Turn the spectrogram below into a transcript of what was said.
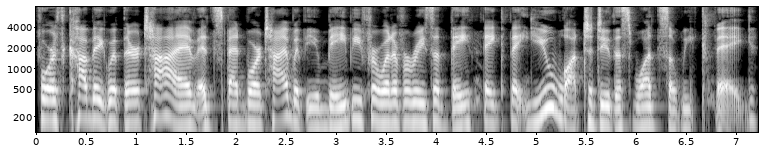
forthcoming with their time and spend more time with you. Maybe for whatever reason, they think that you want to do this once a week thing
